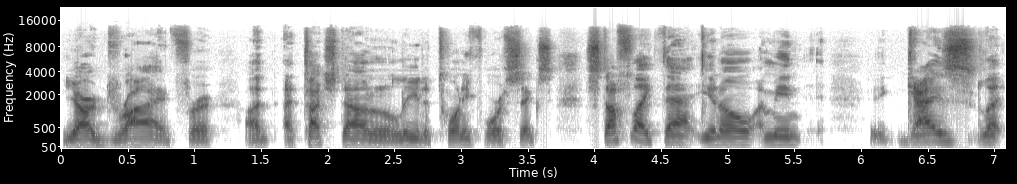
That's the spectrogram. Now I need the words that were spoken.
yard drive for a, a touchdown and a lead of 24 6. Stuff like that, you know, I mean, guys, like,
